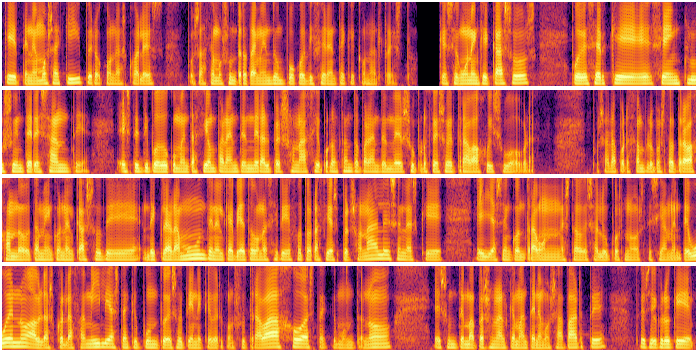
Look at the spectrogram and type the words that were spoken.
que tenemos aquí, pero con las cuales pues hacemos un tratamiento un poco diferente que con el resto. Que según en qué casos puede ser que sea incluso interesante este tipo de documentación para entender al personaje y por lo tanto para entender su proceso de trabajo y su obra. Pues ahora, por ejemplo, hemos estado trabajando también con el caso de, de Clara en el que había toda una serie de fotografías personales en las que ella se encontraba en un estado de salud pues, no excesivamente bueno, hablas con la familia, hasta qué punto eso tiene que ver con su trabajo, hasta qué punto no, es un tema personal que mantenemos aparte. Entonces yo creo que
